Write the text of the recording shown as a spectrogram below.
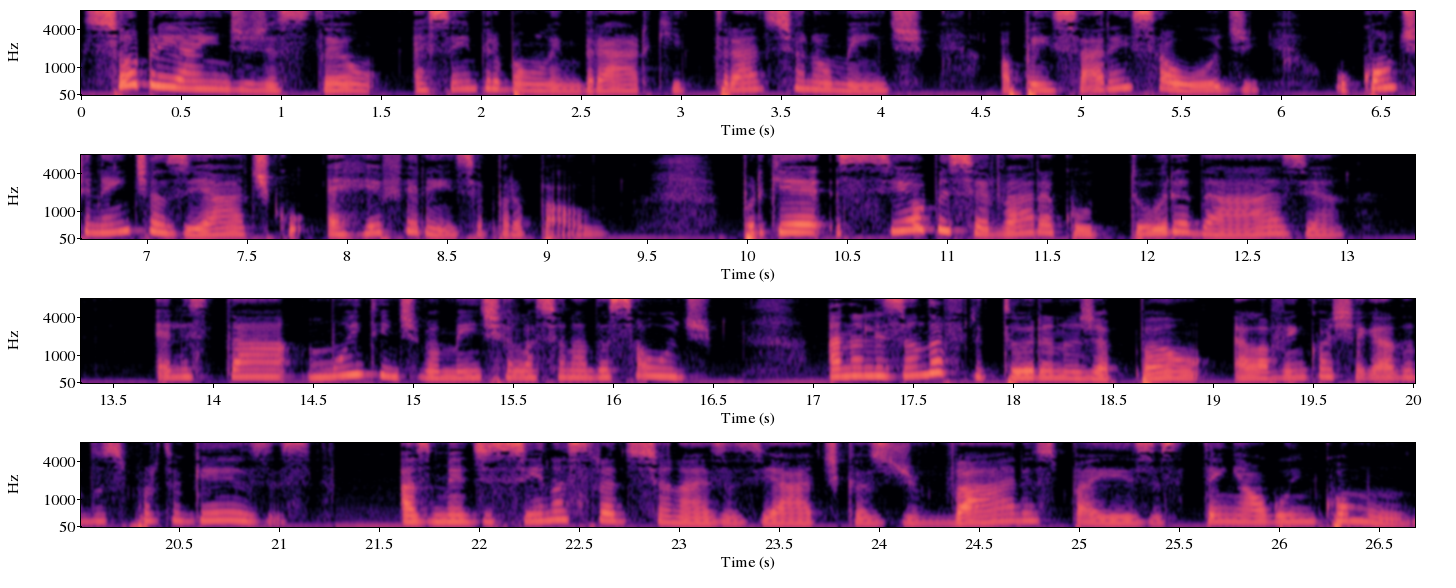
Sobre a indigestão, é sempre bom lembrar que, tradicionalmente, ao pensar em saúde, o continente asiático é referência para Paulo. Porque, se observar a cultura da Ásia, ela está muito intimamente relacionada à saúde. Analisando a fritura no Japão, ela vem com a chegada dos portugueses. As medicinas tradicionais asiáticas de vários países têm algo em comum.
